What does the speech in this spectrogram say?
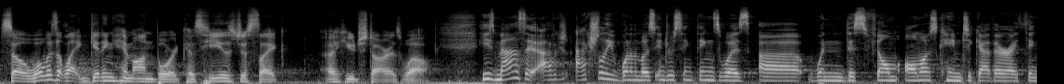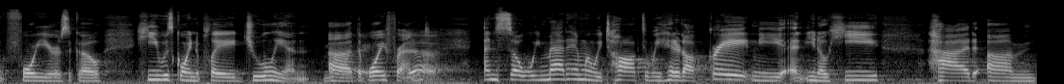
So what was it like getting him on board? Because he is just like a huge star as well. He's massive. Actually, one of the most interesting things was uh, when this film almost came together, I think four years ago, he was going to play Julian, uh, the boyfriend. Yeah. And so we met him and we talked and we hit it off great. And he, and you know, he had, um,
